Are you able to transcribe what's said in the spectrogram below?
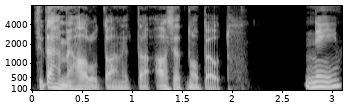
sitähän me halutaan, että asiat nopeutuu. Niin.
